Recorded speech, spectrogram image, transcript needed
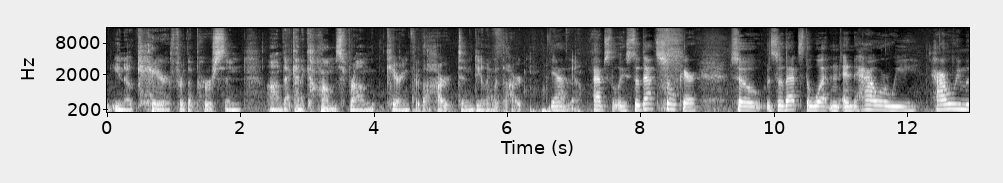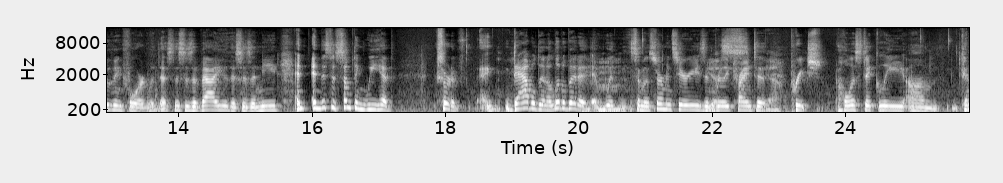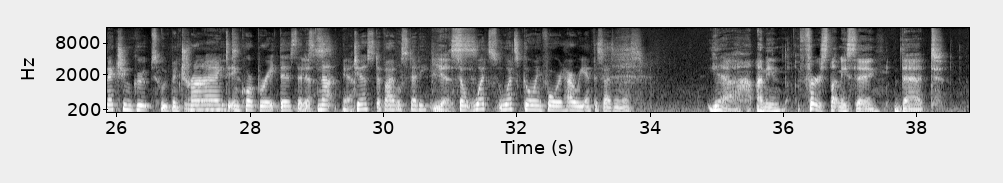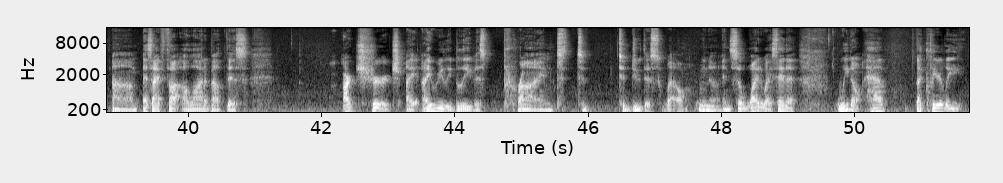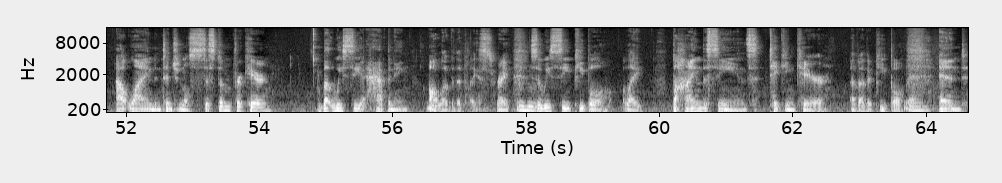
you know care for the person um, that kind of comes from caring for the heart and dealing with the heart Yeah, Yeah. absolutely. So that's soul care. So so that's the what and, and how are we how are we moving forward with this? This is a value. This is a need, and and this is something we have sort of eh, dabbled in a little bit at, with some of the sermon series and really Mm-hmm. Trying to Yeah. preach holistically um, connection groups we've been trying to incorporate this that it's not Yeah. just a bible study Yes. so what's what's going forward how are we emphasizing this Yeah, I mean, first, let me say that um, as I've thought a lot about this, our church, I, I really believe, is primed to to do this well. You know, and so why do I say that? We don't have a clearly outlined intentional system for care, but we see it happening all over the place, right? So we see people like behind the scenes taking care of other people, Yeah. and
